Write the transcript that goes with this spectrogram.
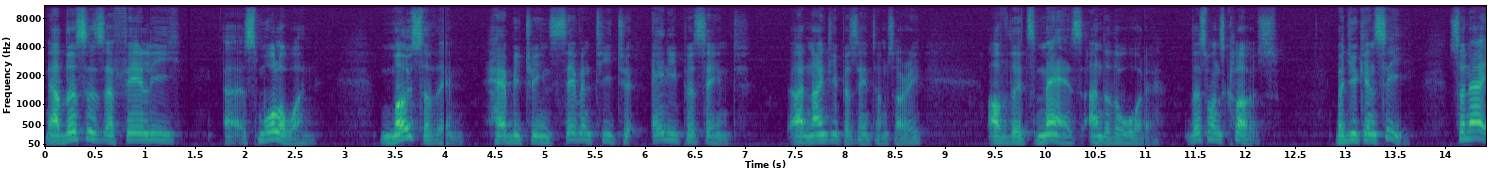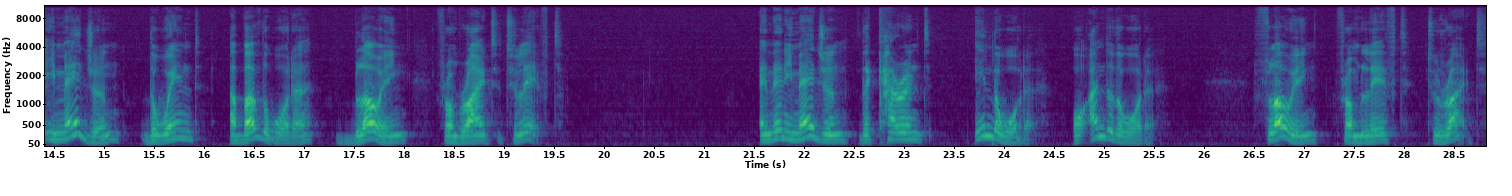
Now this is a fairly uh, smaller one. Most of them have between 70 to 80%, uh, 90%, I'm sorry, of its mass under the water. This one's close, but you can see. So now imagine the wind above the water blowing from right to left. And then imagine the current in the water or under the water flowing from left to right.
